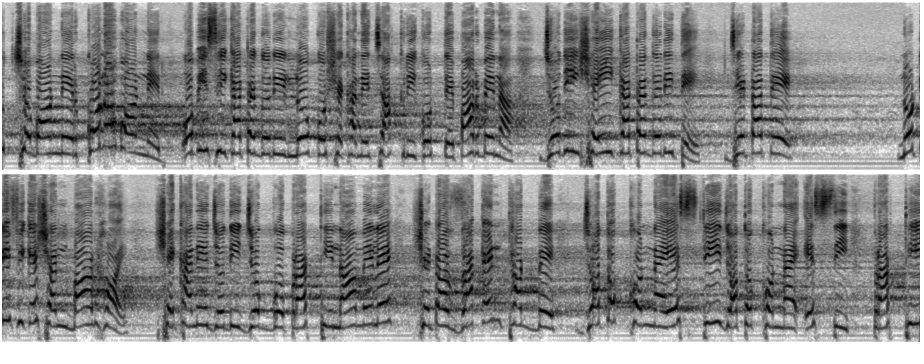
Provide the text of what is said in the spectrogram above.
উচ্চ বর্ণের কোনো বর্ণের ওবিসি ক্যাটাগরির লোকও সেখানে চাকরি করতে পারবে না। যদি সেই ক্যাটাগরিতে যেটাতে নোটিফিকেশন বার হয়, সেখানে যদি যোগ্য প্রার্থী না মেলে, সেটা ভ্যাকেন্ট থাকবে। যতক্ষণ না এসটি যতক্ষণ না এসসি প্রার্থী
